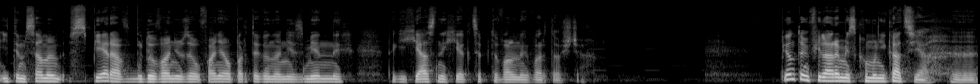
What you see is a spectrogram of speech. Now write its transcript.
i tym samym wspiera w budowaniu zaufania opartego na niezmiennych, takich jasnych i akceptowalnych wartościach. Piątym filarem jest komunikacja. E,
